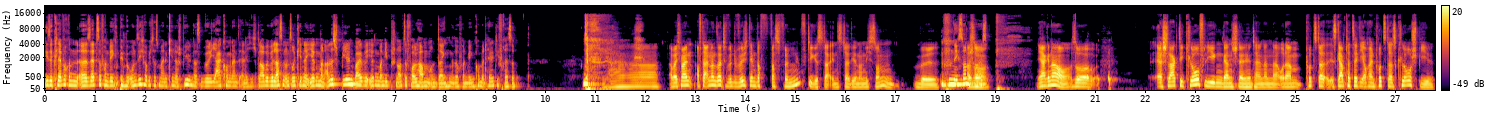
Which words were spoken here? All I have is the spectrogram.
diese cleveren äh, Sätze von wegen, ich bin mir unsicher, ob ich das meine Kinder spielen lassen würde. Ja, komm, ganz ehrlich. Ich glaube, wir lassen unsere Kinder irgendwann alles spielen, weil wir irgendwann die Schnauze voll haben und denken so von wegen, komm, hält die Fresse. Ja, aber ich meine, auf der anderen Seite würde würd ich dem doch was Vernünftiges da installieren und nicht Sonnenmüll. nicht Sonnenscheiß. Also, ja, genau. So er schlagt die Klofliegen ganz schnell hintereinander oder putzt da, es gab tatsächlich auch ein Putz das Klo-Spiel.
